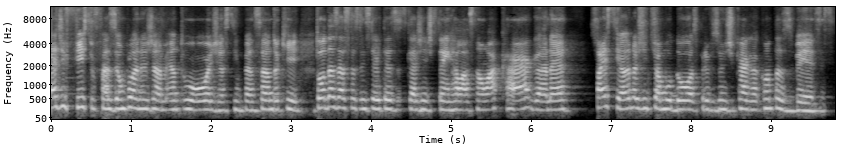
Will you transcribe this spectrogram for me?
É difícil fazer um planejamento hoje, assim, pensando que todas essas incertezas que a gente tem em relação à carga, né? Só esse ano a gente já mudou as previsões de carga quantas vezes?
